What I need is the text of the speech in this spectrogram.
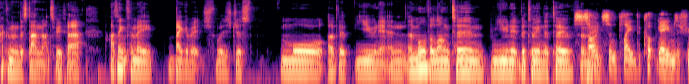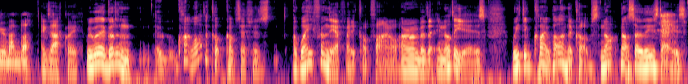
I can understand that. To be fair, I think for me, Begovic was just more of a unit and, and more of a long term unit between the two. Sorensen played the cup games, if you remember. Exactly. We were good in quite a lot of the cup competitions away from the FA Cup final. I remember that in other years we did quite well in the cups. Not not so these days.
